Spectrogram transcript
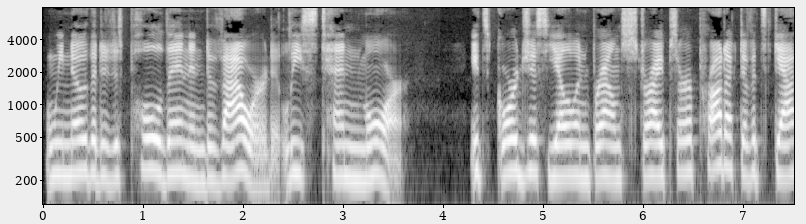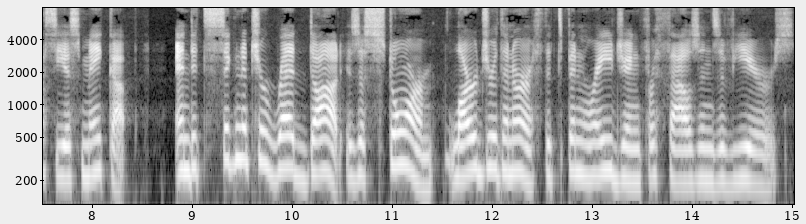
and we know that it has pulled in and devoured at least 10 more. Its gorgeous yellow and brown stripes are a product of its gaseous makeup, and its signature red dot is a storm larger than Earth that's been raging for thousands of years.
